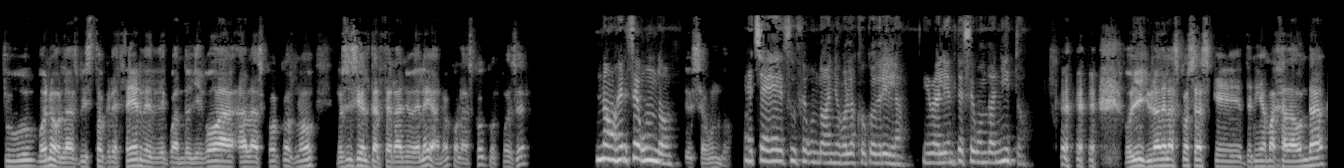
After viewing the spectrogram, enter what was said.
tú, bueno, la has visto crecer desde cuando llegó a, las Cocos, ¿no? No sé si el tercer año de Lea, ¿no? Con las Cocos, ¿puede ser? No, es el segundo. El segundo. Este es su segundo año con las cocodrilas. Y valiente segundo añito. Oye, y una de las cosas que tenía Majada Onda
